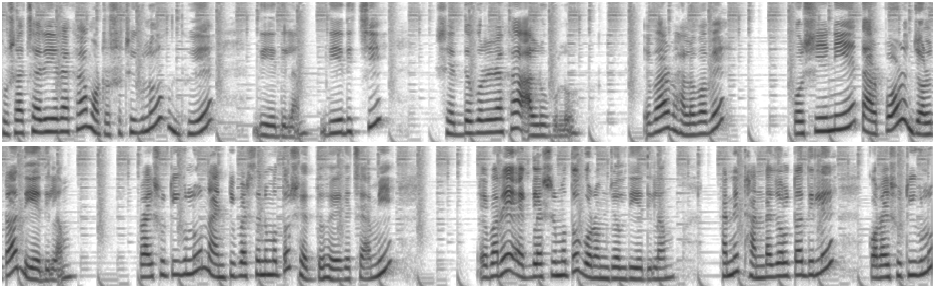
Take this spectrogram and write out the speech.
খোসা ছাড়িয়ে রাখা মটরশুঁটিগুলো ধুয়ে দিয়ে দিলাম। দিয়ে দিচ্ছি সেদ্ধ করে রাখা আলুগুলো। এবার ভালোভাবে কষিয়ে নিয়ে তারপর জলটা দিয়ে দিলাম। কড়াইশুঁটিগুলো নাইনটি পার্সেন্টের মতো সেদ্ধ হয়ে গেছে। আমি এবারে এক গ্লাসের মতো গরম জল দিয়ে দিলাম। এখানে ঠান্ডা জলটা দিলে কড়াইশুঁটিগুলো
